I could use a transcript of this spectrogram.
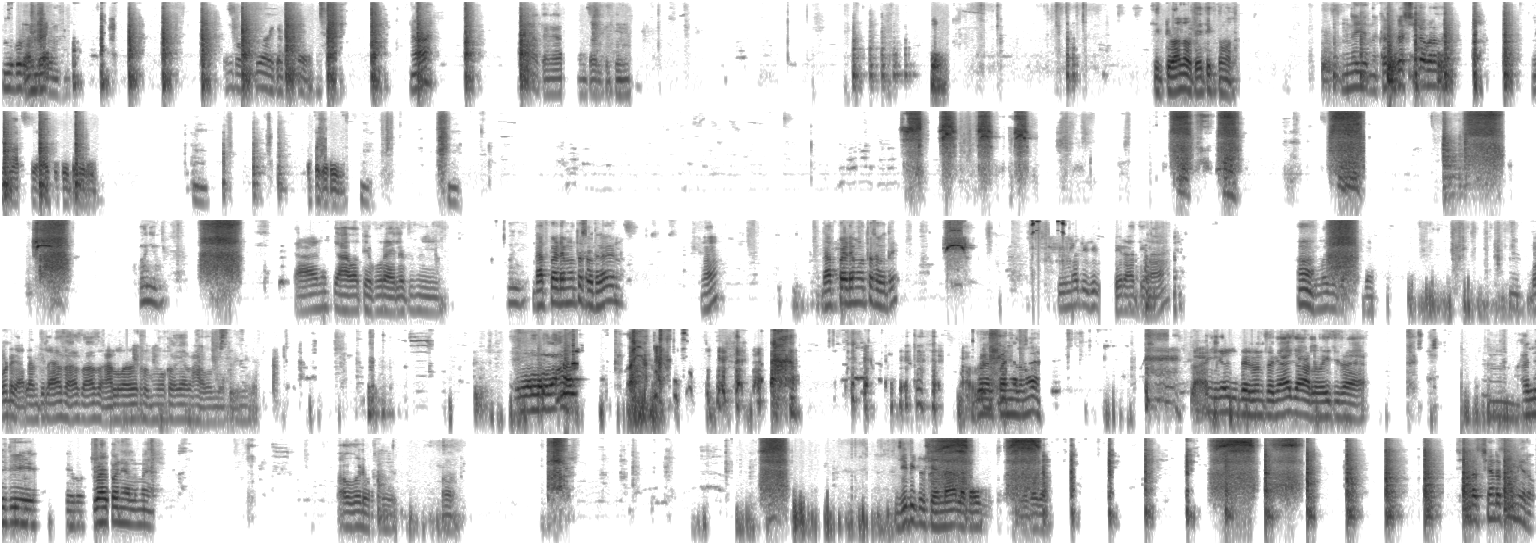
मी कुठं कोणत्या? म्हणतो. हा शिट्टी वाजवता येते का तुम्हाला नाही येत ना खरं रस शिका बरं आता. असं असं काय करायचं हम्म. असं करायचं हम्म. काय नसते हवा फेकू राहिलं तुम्ही दात पाड्यामुळे तसं होतं काय हा दात पाड्यामुळे तसं होतंय. ती मध्ये जी घंटी राहते ना हा. ती मध्ये बोट घाला आणि तिला असं असं असं हलवा मोकळा करा, हवा मोकळी निघेल. पाणी आलं ना. चांगली अशी धरून सगळी अशी हलवायची ना. खाली ते पाणी आलं माझ्या अवघड आहे वाटतं. हा. जिबीचा शेंडा आला पाहिजे. बघा. शेंडाच शेंडाच कमी आहे राव.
